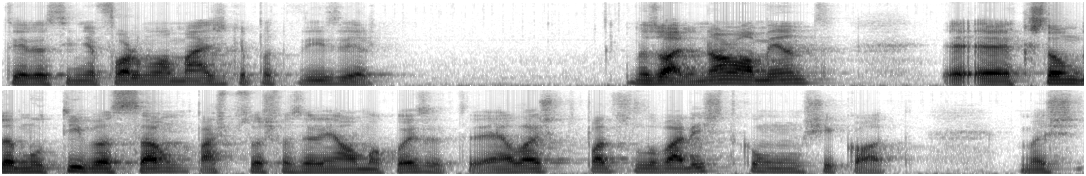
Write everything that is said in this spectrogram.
ter assim a fórmula mágica para te dizer. Mas olha, normalmente a questão da motivação para as pessoas fazerem alguma coisa, é lógico que tu podes levar isto com um chicote. Mas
